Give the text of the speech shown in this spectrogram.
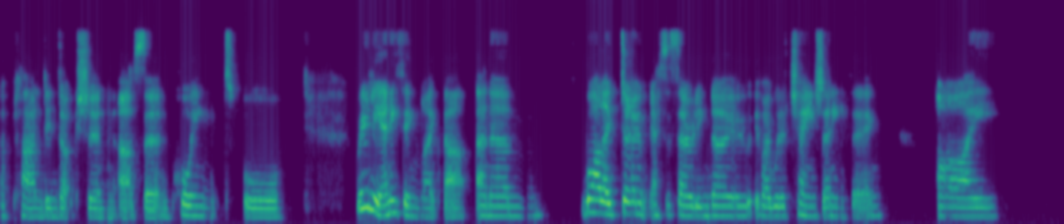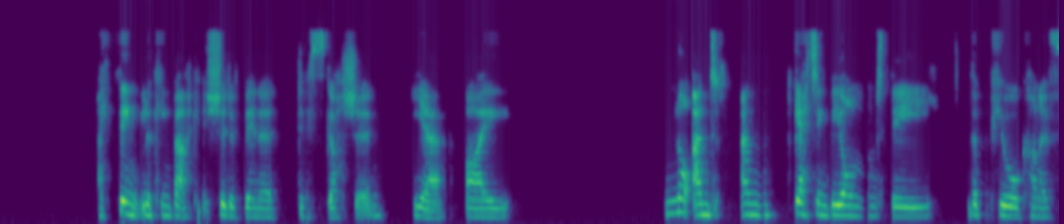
a planned induction at a certain point or really anything like that. And um, while I don't necessarily know if I would have changed anything, I I think looking back, it should have been a discussion. Yeah, I not and and getting beyond the the pure kind of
